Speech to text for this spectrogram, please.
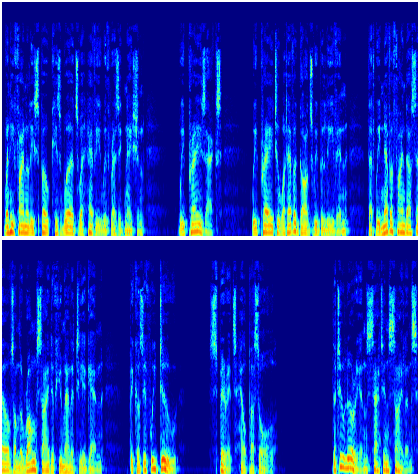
When he finally spoke, his words were heavy with resignation. We pray, Zax. We pray to whatever gods we believe in, that we never find ourselves on the wrong side of humanity again, because if we do, spirits help us all. The two Lurians sat in silence,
